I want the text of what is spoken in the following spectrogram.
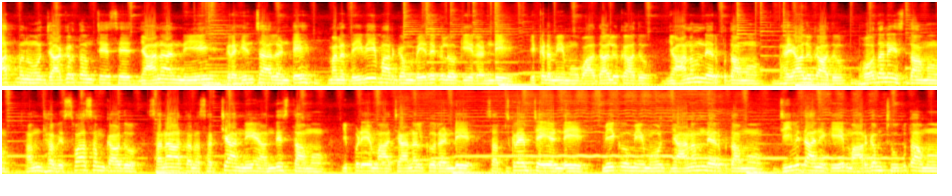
ఆత్మను జాగృతం చేసే జ్ఞానాన్ని గ్రహించాలంటే మన దైవీ మార్గం వేదికలోకి రండి. ఇక్కడ మేము వాదాలు కాదు జ్ఞానం నేర్పుతాము భయాలు కాదు బోధన ఇస్తాము అంధ విశ్వాసం కాదు సనాతన సత్యాన్ని అందిస్తాము. ఇప్పుడే మా ఛానల్కు రండి సబ్స్క్రైబ్ చేయండి. మీకు మేము జ్ఞానం నేర్పుతాము జీవితానికి మార్గం చూపుతాము.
